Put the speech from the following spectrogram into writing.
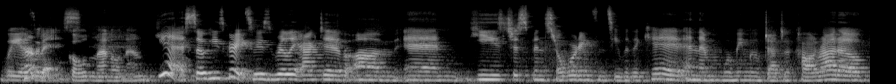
Well, he has purpose. a gold medal now. Yeah, so he's great. So he's really active, um, and he's just been snowboarding since he was a kid. And then when we moved out to Colorado,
